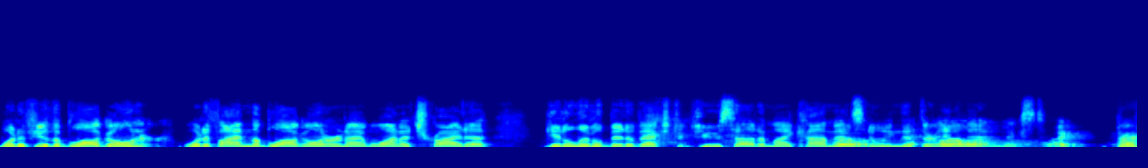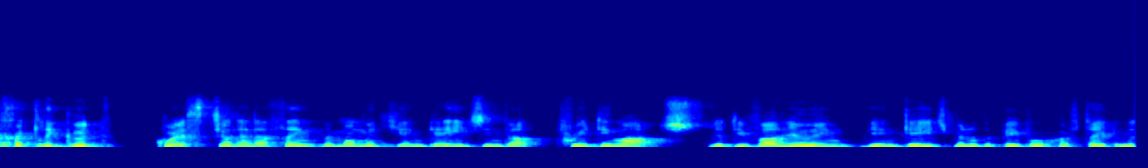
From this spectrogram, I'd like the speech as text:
what if you're the blog owner? What if I'm the blog owner and I want to try to get a little bit of extra juice out of my comments, well, knowing that they're well, indexed? Perfectly good question, and I think the moment you engage in that, pretty much you're devaluing the engagement of the people who have taken the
